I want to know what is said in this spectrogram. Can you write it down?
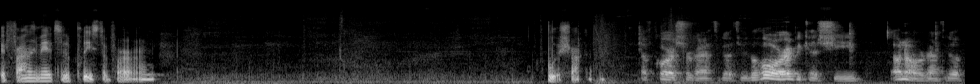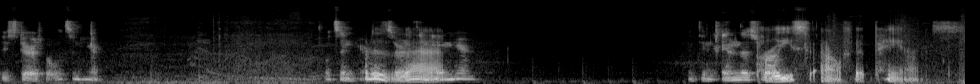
We finally made it to the police department. Ooh, shotgun. Of course, we're gonna have to go through the horde because she. Oh no, we're gonna have to go up these stairs. But what's in here? What's in here? What is there that? anything in here? Anything in this room? Police outfit pants.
